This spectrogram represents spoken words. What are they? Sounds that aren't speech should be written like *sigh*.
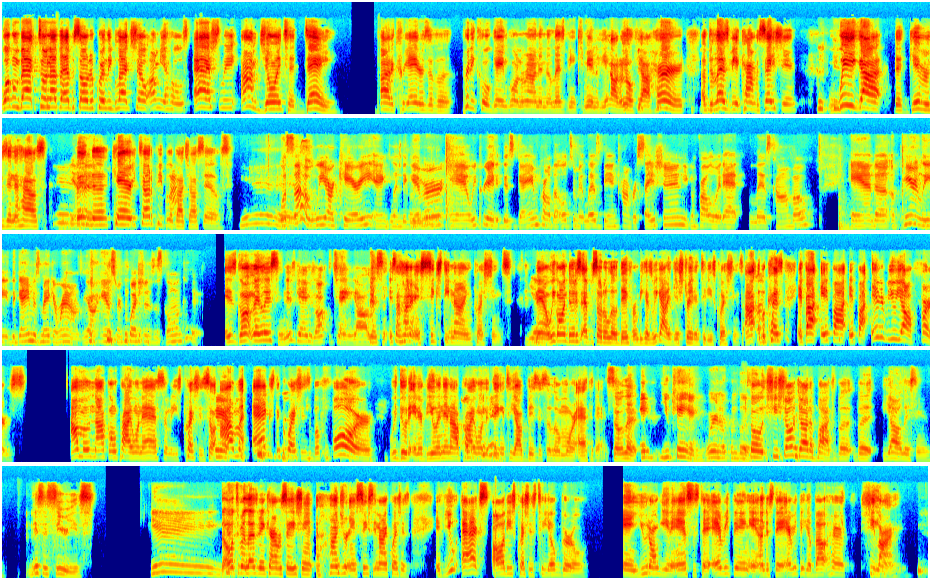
Welcome back to another episode of Queerly Blax Show. I'm your host, Ashley. I'm joined today by the creators of a pretty cool game going around in the lesbian community. I don't know if y'all heard of the lesbian conversation. We *laughs* got the Giverrs in the house. Yes. Linda, Carrie, tell the people about yourselves. Yes. What's up? We are Carrie and Glynda Giverr, and we created this game called the Ultimate Lesbian Conversation. You can follow it at Lez Convo. And uh, apparently, the game is making rounds. Y'all answering questions is going good. It's going, man. Listen, this game is off the chain, y'all. Listen, it's 169 questions. Yes. Now we're gonna do this episode a little different because we gotta get straight into these questions. I, because if I if I if I interview y'all first, I'm not gonna probably want to ask some of these questions. So Yeah. I'm gonna ask the questions *laughs* before we do the interview, and then I'll probably want to dig into y'all business a little more after that. So look, And you can. We're an open book. so she showed y'all the box, but but y'all listen, this is serious. Yay. The ultimate lesbian conversation, 169 questions. If you ask all these questions to your girl and you don't get answers to everything and understand everything about her, she *laughs* lying. *laughs*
